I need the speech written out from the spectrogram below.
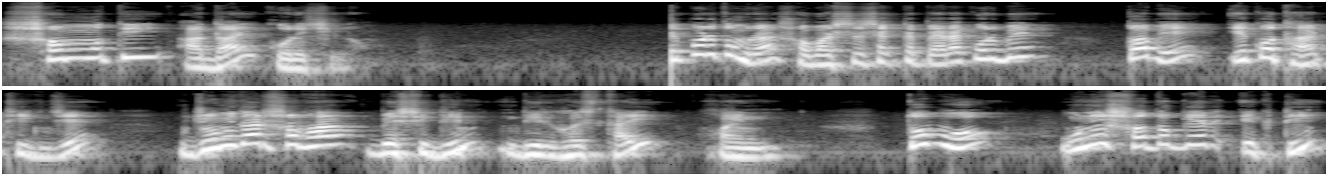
সম্মতি আদায় করেছিল। এরপরে তোমরা সবার শেষে একটা প্যারা করবে। তবে একথা ঠিক যে জমিদার সভা বেশি দিন দীর্ঘস্থায়ী হয়নি। তবুও উনিশ শতকের একটি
